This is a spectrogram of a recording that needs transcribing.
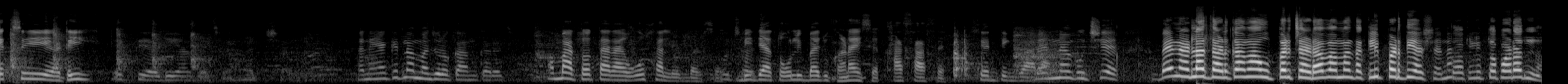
એક થી અઢી. એકથી અઢી આપે છે. અચ્છા. અને અહીંયા કેટલા મજૂરો કામ કરે છે? અમાર તો તારા ઓછા લેબર છે. બીજા તો ઓલી બાજુ ઘણાય છે ખાસા છે સેન્ટિંગ વાળા. બેનને પૂછીએ. બેન આટલા તડકામાં ઉપર ચડાવવામાં તકલીફ પડતી હશે ને? તકલીફ તો પડે જ ને.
